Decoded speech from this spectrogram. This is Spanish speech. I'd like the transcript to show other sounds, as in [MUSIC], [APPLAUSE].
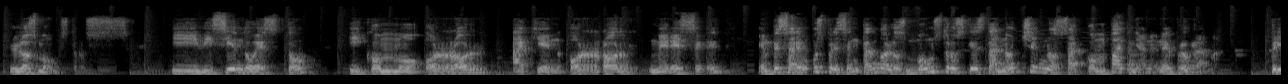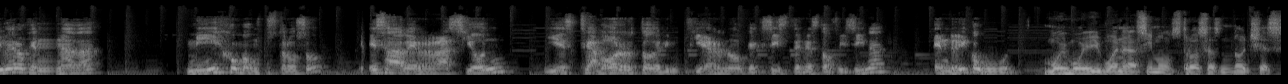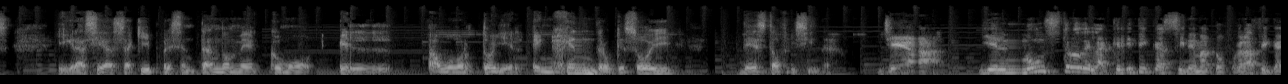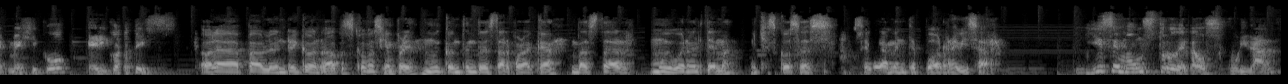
los monstruos. Y diciendo esto, y como horror a quien horror merece, empezaremos presentando a los monstruos que esta noche nos acompañan en el programa. Primero que nada, mi hijo monstruoso, esa aberración y ese aborto del infierno que existe en esta oficina, Enrico Wood. Muy, muy buenas y monstruosas noches. Y gracias aquí presentándome como el aborto y el engendro que soy de esta oficina. Yeah. Y el monstruo de la crítica cinematográfica en México, Eric Ortiz. Hola Pablo Enrico, no, pues como siempre muy contento de estar por acá, va a estar muy bueno el tema, muchas cosas seguramente por revisar. Y ese monstruo de la oscuridad,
